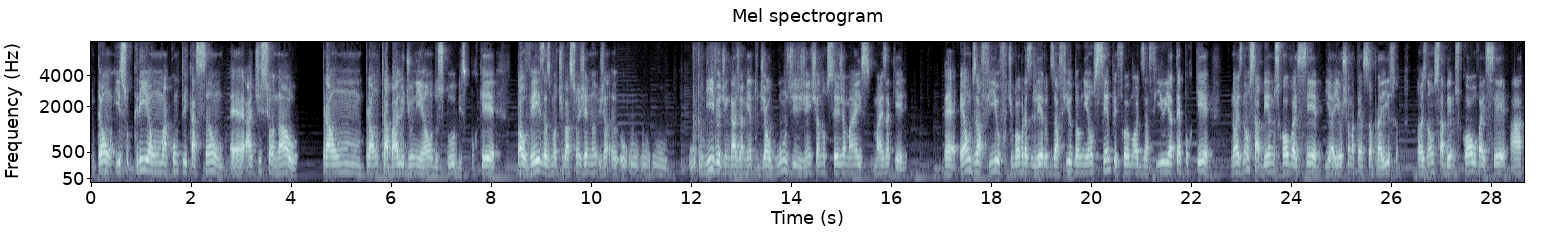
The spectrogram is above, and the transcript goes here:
Então, isso cria uma complicação é, adicional para um, um trabalho de união dos clubes, porque talvez as motivações já o, o, o, o, nível de engajamento de alguns dirigentes já não seja mais, mais aquele. É, é um desafio, o futebol brasileiro, o desafio da União sempre foi o maior desafio, e até porque nós não sabemos qual vai ser, e aí eu chamo atenção para isso, nós não sabemos qual vai ser a,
